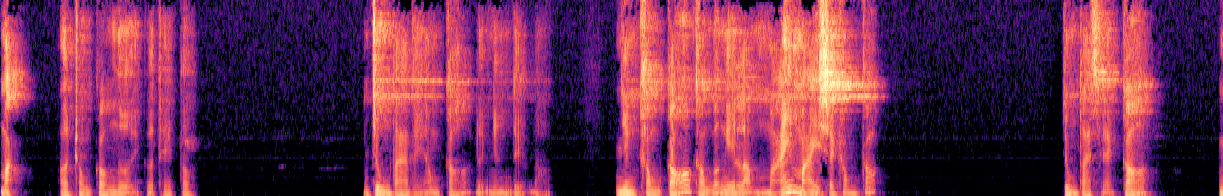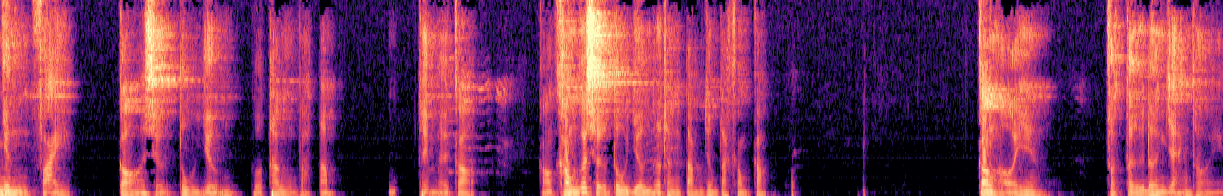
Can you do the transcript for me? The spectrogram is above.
mặt ở trong con người của thế tôn. Chúng ta thì không có được những điều đó. Nhưng không có không có nghĩa là mãi mãi sẽ không có. Chúng ta sẽ có nhưng phải có sự tu dưỡng của thân và tâm thì mới có. Còn không có sự tu dưỡng của thân tâm chúng ta không có. Con hỏi phật tử đơn giản thôi.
